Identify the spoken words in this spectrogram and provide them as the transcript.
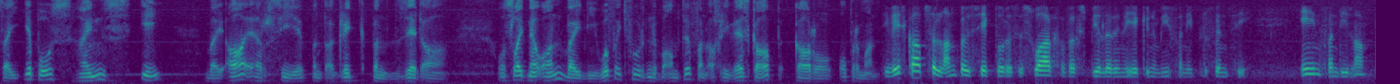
sy e-pos heinz@arc.agric.za. Ons sluit nou aan by die hoofuitvoerende beampte van Agri Weskaap, Karel Opperman. Die Weskaapse landbousektor is 'n swaar gewigspeler in die ekonomie van die provinsie en van die land.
